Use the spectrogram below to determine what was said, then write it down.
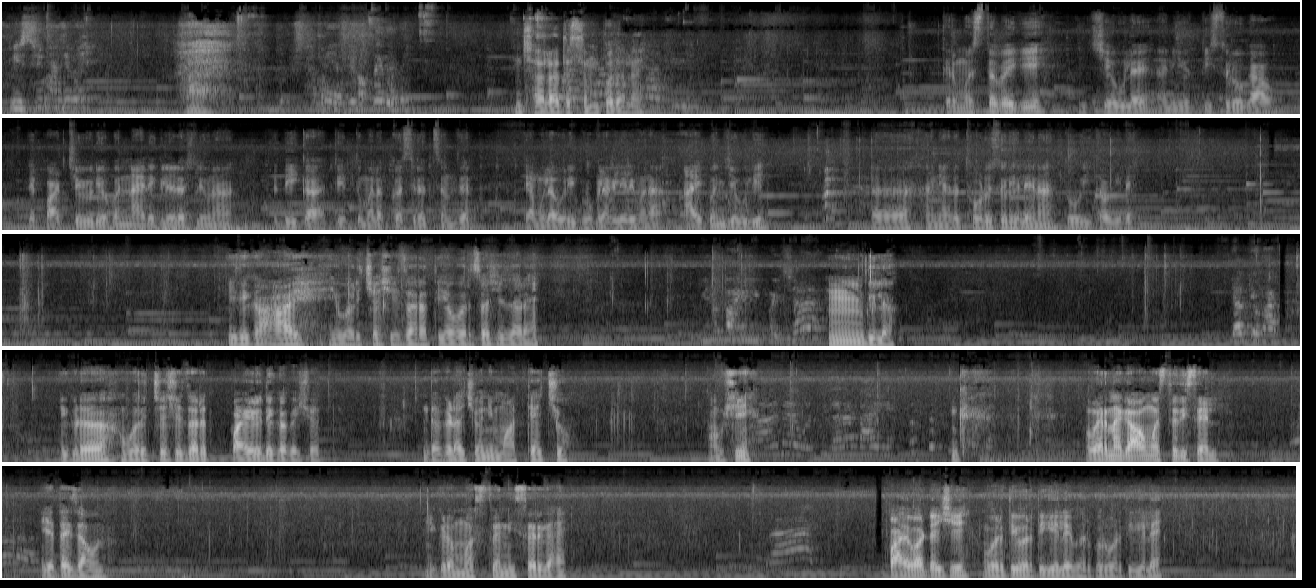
पिशवी म्हणजे झाला आता संपत आलाय. तर मस्तपैकी जेवलंय आणि ह्यो तिसरो गाव. तर पाठचे व्हिडिओ पण नाही देखलेले असले ना तर देखा ते तुम्हाला कसरत समजेल. त्यामुळे आवरी भूक लागलेली मला. आई पण जेवली. आणि आता थोडंसं राहिलंय ना तो इकाव गेलाय. इथे का आय ही वरच्या शेजारात या वरचा शेजार आहे. हम्म दिलं. इकडं वरच्या शेजाऱ्यात पायऱ्या दे का कशा आहेत? आणि मात्याच्या मावशी. वरना गाव मस्त दिसेल. येत आहे जाऊन. इकडं मस्त निसर्ग आहे. पायवाट अशी वरती वरती गेलंय भरपूर वरती गेलंय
